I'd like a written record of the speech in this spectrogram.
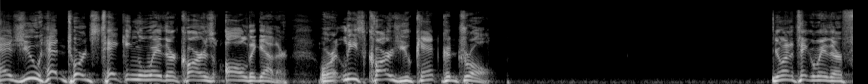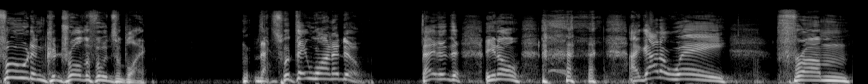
as you head towards taking away their cars altogether, or at least cars you can't control. You want to take away their food and control the food supply. That's what they want to do. You know, I got away from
